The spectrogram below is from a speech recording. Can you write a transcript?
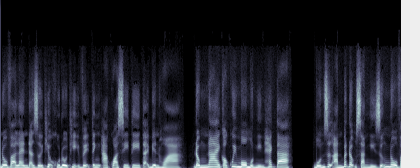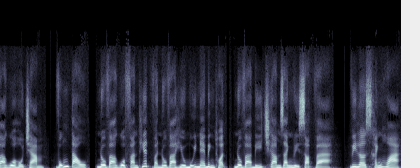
Novaland đã giới thiệu khu đô thị vệ tinh Aqua City tại Biên Hòa, Đồng Nai có quy mô 1.000 hecta. 4 dự án bất động sản nghỉ dưỡng Nova World Hồ Tràm, Vũng Tàu, Nova World Phan Thiết và Nova Hill Mũi Né Bình Thuận, Nova Beach Cam Danh Resort và Villas Khánh Hòa.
